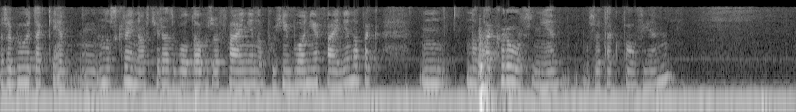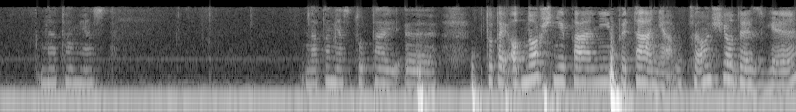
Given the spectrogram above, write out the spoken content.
Że były takie mm, no, skrajności. Raz było dobrze, fajnie, no później było niefajnie, no tak, mm, no tak różnie, że tak powiem. Natomiast Natomiast tutaj, y, tutaj odnośnie Pani pytania, czy on się odezwie,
